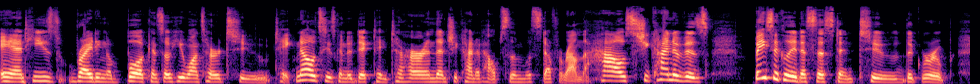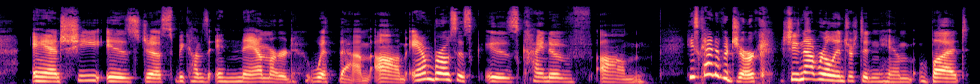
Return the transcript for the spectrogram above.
And he's writing a book and so he wants her to take notes. He's going to dictate to her and then she kind of helps them with stuff around the house. She kind of is basically an assistant to the group. And she is just becomes enamored with them. Um ambrose is is kind of um he's kind of a jerk. She's not real interested in him but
